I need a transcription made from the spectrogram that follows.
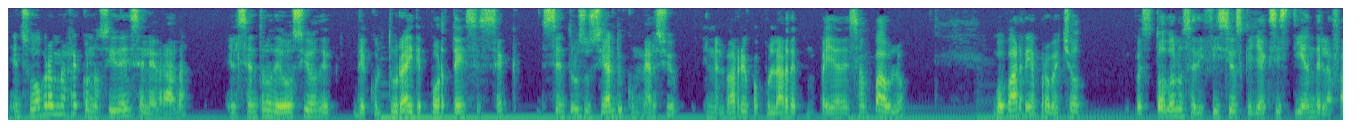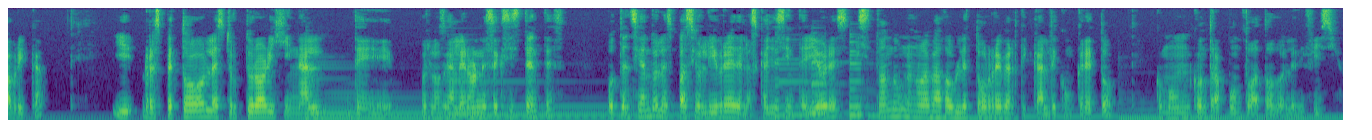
En su obra más reconocida y celebrada, el Centro de Ocio de, Cultura y Deporte CESEC, Centro Social de Comercio, en el barrio popular de Pompeya de San Paulo, Bobardi aprovechó pues, todos los edificios que ya existían de la fábrica y respetó la estructura original de pues, los galerones existentes, potenciando el espacio libre de las calles interiores y situando una nueva doble torre vertical de concreto como un contrapunto a todo el edificio.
